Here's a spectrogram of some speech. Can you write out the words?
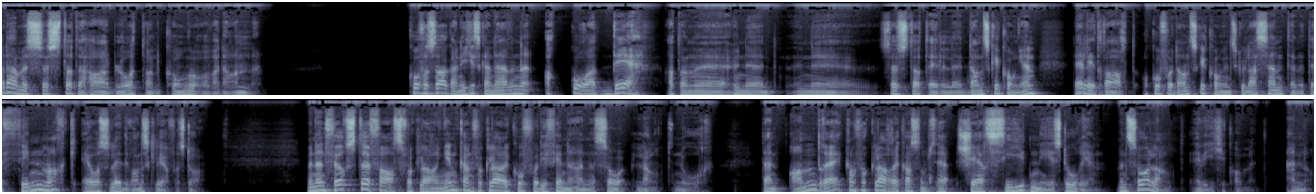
og dermed søster til Harald Blåtann, konge over danene. Hvorfor sagaen ikke skal nevne akkurat det, at han, hun, er, hun er søster til danskekongen, det er litt rart, og hvorfor danskekongen skulle ha sendt henne til Finnmark, er også litt vanskelig å forstå. Men den første farsforklaringen kan forklare hvorfor de finner henne så langt nord. Den andre kan forklare hva som skjer siden i historien, men så langt er vi ikke kommet ennå.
